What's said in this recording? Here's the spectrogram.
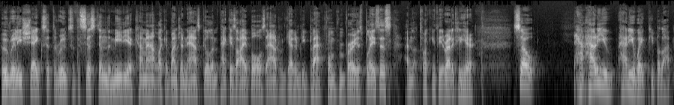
who really shakes at the roots of the system, the media come out like a bunch of Nazgul and peck his eyeballs out or get him deplatformed from various places. I'm not talking theoretically here. So, how, how do you how do you wake people up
